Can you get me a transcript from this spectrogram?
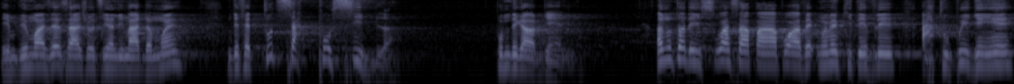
Et une demoiselle, ça, je dis, madame, moi, j'ai fait tout ça possible pour me dégager bien. En autant d'histoire, ça par rapport avec moi-même qui voulu à tout prix gagner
